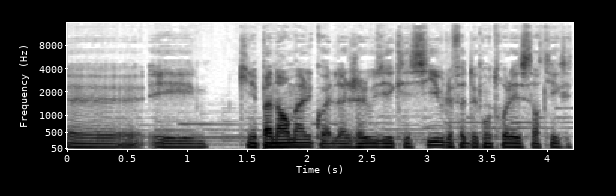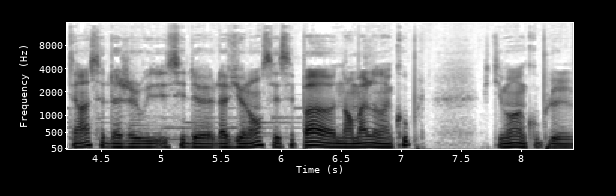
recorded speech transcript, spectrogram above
et qui n'est pas normal, quoi. De la jalousie excessive, le fait de contrôler les sorties, etc. C'est de la jalousie, c'est de la violence et c'est pas euh, normal dans un couple. Effectivement, un couple,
